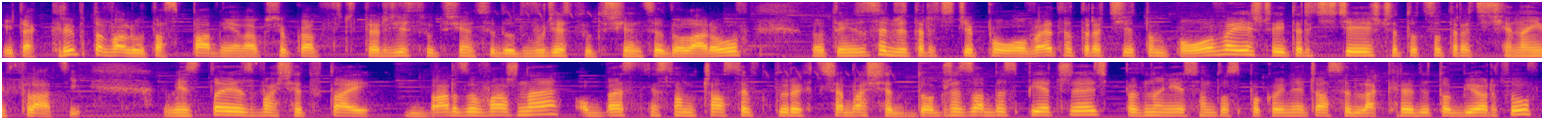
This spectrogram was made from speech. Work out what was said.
i ta kryptowaluta spadnie na przykład z 40 tysięcy do 20 tysięcy dolarów, no to nie zasadzie, że tracicie połowę, to tracicie tą połowę jeszcze i tracicie jeszcze to, co tracicie na inflacji. Więc to jest właśnie tutaj bardzo ważne. Obecnie są czasy, w których trzeba się dobrze zabezpieczyć. Pewno nie są to spokojne czasy dla kredytobiorców,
